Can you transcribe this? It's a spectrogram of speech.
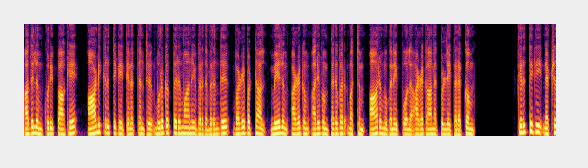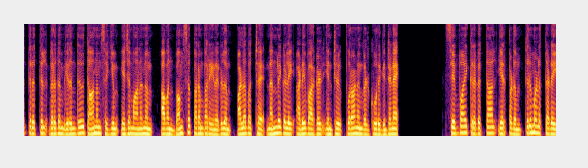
அதிலும் குறிப்பாக ஆடிக்கிருத்திகை தினத்தன்று முருகப்பெருமானை விரதமிருந்து வழிபட்டால் மேலும் அழகும் அறிவும் பெறுவர் மற்றும் ஆறுமுகனைப் போல அழகான பிள்ளை பிறக்கும். கிருத்திகை நட்சத்திரத்தில் விரதம் இருந்து தானம் செய்யும் எஜமானனும் அவன் வம்ச பரம்பரையினர்களும் அளவற்ற நன்மைகளை அடைவார்கள் என்று புராணங்கள் கூறுகின்றன. செவ்வாய் கிரகத்தால் ஏற்படும் திருமணத்தடை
